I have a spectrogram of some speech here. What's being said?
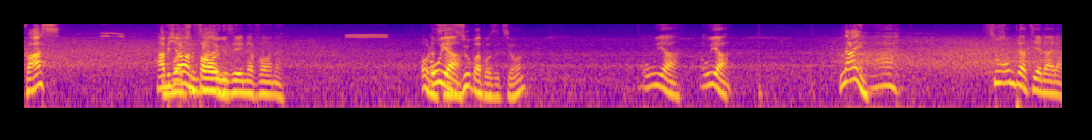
Was? Habe Ich ich, auch einen Foul sagen. gesehen da vorne. Oh, das Oh ist ja. eine super Position. Oh ja. Oh ja. Nein! Zu unplatziert leider.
